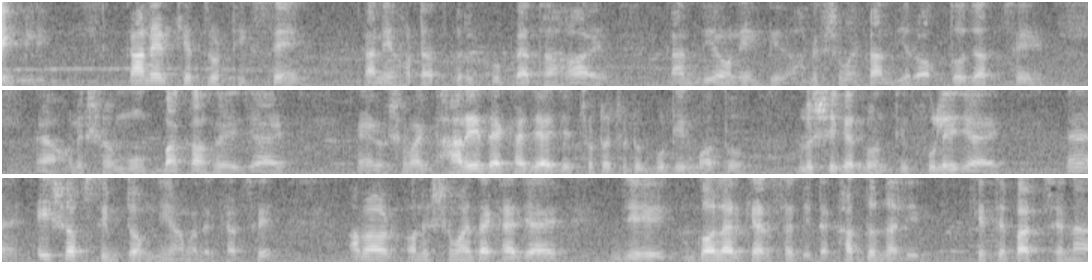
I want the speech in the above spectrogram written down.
এগুলি। কানের ক্ষেত্র ঠিক সেম কানে হঠাৎ করে খুব ব্যথা হয়, কান দিয়ে অনেক দিন অনেক সময় কান দিয়ে রক্ত যাচ্ছে অনেক সময় মুখ বাঁকা হয়ে যায় হ্যাঁ, সময় ঘাড়ে দেখা যায় যে ছোট ছোট গুটির মতো লসিকা গ্রন্থি ফুলে যায়। হ্যাঁ এইসব সিমটম নিয়ে আমাদের কাছে। আমার অনেক সময় দেখা যায় যে গলার ক্যান্সার যেটা খাদ্যনালীর খেতে পারছে না।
